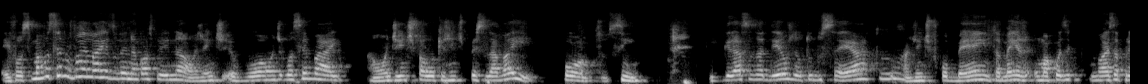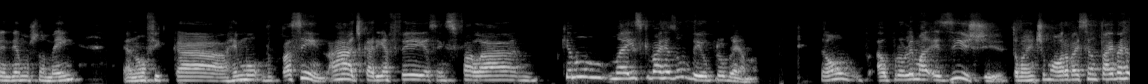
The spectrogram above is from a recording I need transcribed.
ele falou assim: Mas você não vai lá resolver o negócio? Eu falei: Não, a gente, eu vou aonde você vai. Aonde a gente falou que a gente precisava ir. Ponto. Sim. E graças a Deus deu tudo certo. A gente ficou bem. Também uma coisa que nós aprendemos também é não ficar assim, ah, de carinha feia, sem se falar porque não, não é isso que vai resolver o problema. Então, o problema existe, então a gente uma hora vai sentar e vai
